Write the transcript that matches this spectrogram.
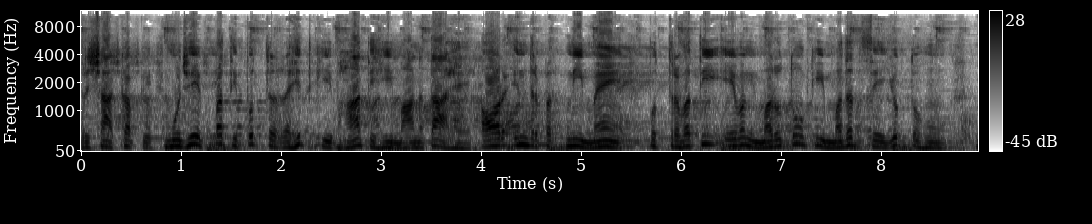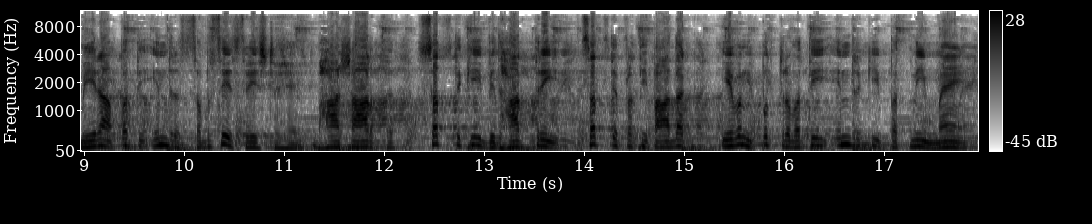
वृषा कपि मुझे पति पुत्र रहित की भांति ही मानता है। और इंद्र पत्नी मैं, पुत्रवती एवं मरुतों की मदद से युक्त हूँ। मेरा पति इंद्र सबसे श्रेष्ठ है। भाषार्थ, सत्य की विधात्री, सत्य प्रतिपादक एवं पुत्रवती इंद्र की पत्नी मैं,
